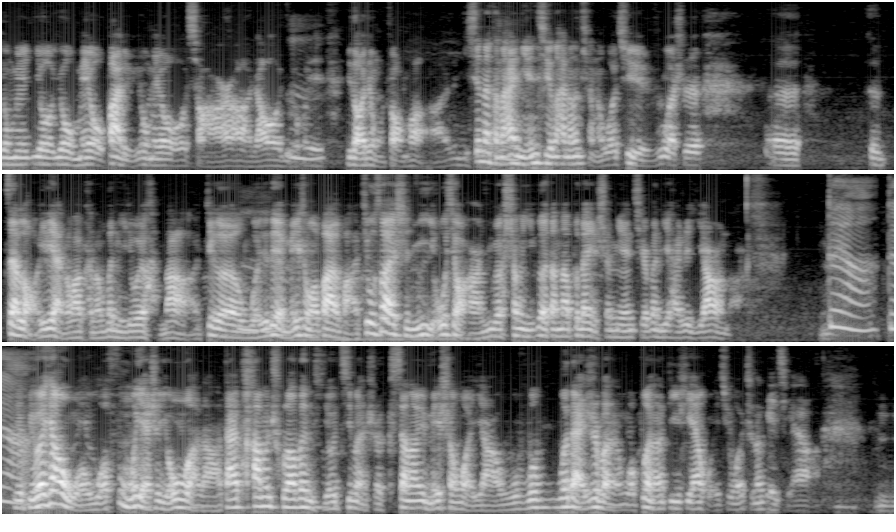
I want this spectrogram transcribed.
又没又又没有伴侣，又没有小孩啊，然后你就会遇到这种状况啊。你现在可能还年轻，还能挺得过去。如果是，呃，呃，再老一点的话，可能问题就会很大。这个我觉得也没什么办法。就算是你有小孩，你说生一个，但他不在你身边，其实问题还是一样的。对啊，对啊。就比如说像我，我父母也是有我的，但是他们出了问题，就基本是相当于没生我一样。我我我在日本，我不可能第一时间回去，我只能给钱啊。嗯，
